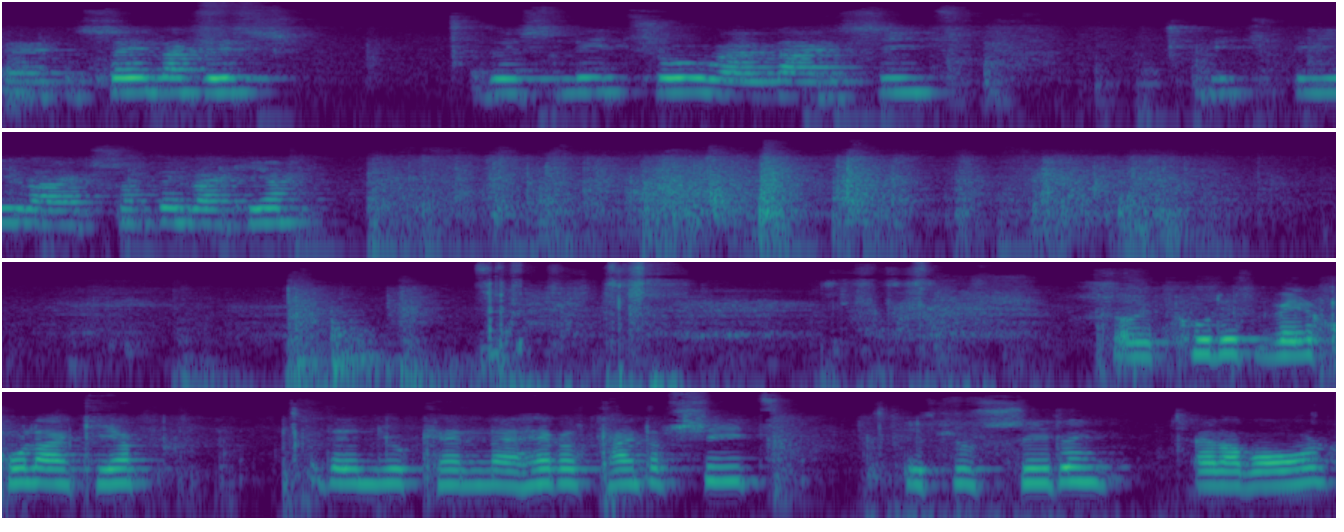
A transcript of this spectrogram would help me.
And same like this, this need to uh, like a seat, need to be like something like here. So we put it velcro like here. Then you can uh, have a kind of seat if you're sitting at a wall.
